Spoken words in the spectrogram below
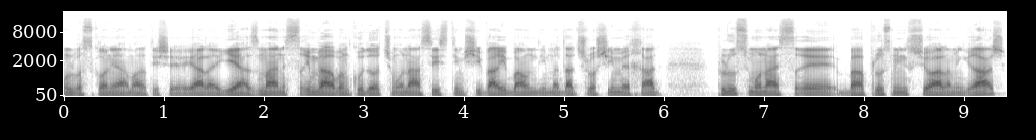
מול בסקוניה אמרתי שיאללה, הגיע הזמן, 24 נקודות, 8 אסיסטים, 7 ריבאונדים, מדד 31, פלוס 18 בפלוס מינוס שהוא על המגרש.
